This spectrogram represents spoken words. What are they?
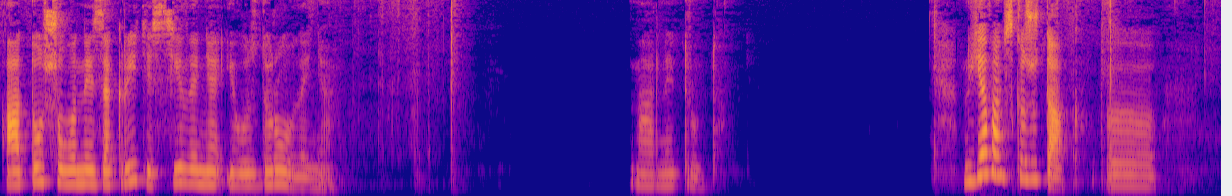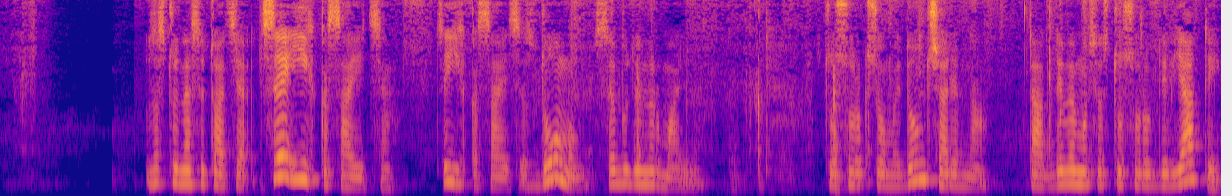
А то, що вони закриті, зцілення і оздоровлення. Марний труд. Ну, я вам скажу так. Е, застойна ситуація. Це їх касається. Це їх касається. З домом все буде нормально. 147 дом чарівна. Так, дивимося 149.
